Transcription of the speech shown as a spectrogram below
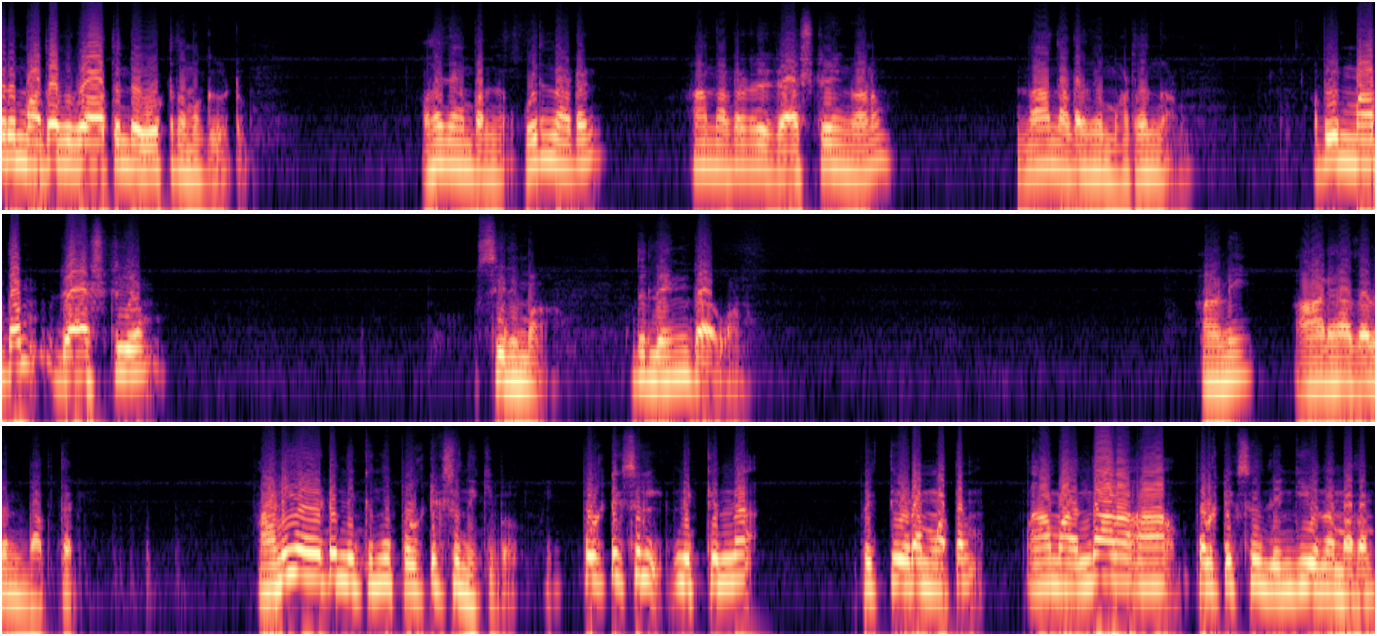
ഒരു മതവിഭാഗത്തിന്റെ വോട്ട് നമുക്ക് കിട്ടും. അതാ ഞാൻ പറഞ്ഞു ഒരു നടൻ ആ നടന്റെ രാഷ്ട്രീയം കാണും ആ നടന്റെ മതം കാണും. അപ്പോൾ ഈ മതം രാഷ്ട്രീയം സിനിമ ഇത് ലിങ്ക്ഡ് ആവുകയാണ്. അണി ആരാധകൻ ഭക്തൻ. അണിയായിട്ട് നിൽക്കുന്ന പൊളിറ്റിക്സ് നിൽക്കുമ്പോൾ പൊളിറ്റിക്സിൽ നിൽക്കുന്ന വ്യക്തിയുടെ മതം ആ എന്താണ് ആ പൊളിറ്റിക്സ് ലിങ്ക് ചെയ്യുന്ന മതം?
